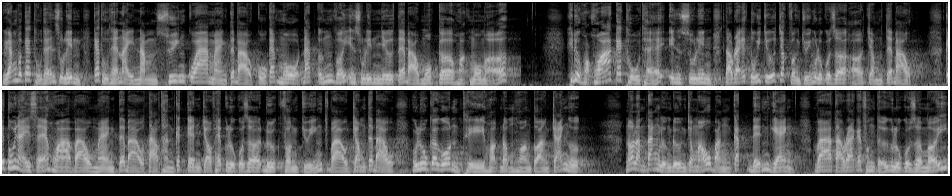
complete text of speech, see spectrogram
gắn với các thụ thể insulin. Các thụ thể này nằm xuyên qua màng tế bào của các mô đáp ứng với insulin như tế bào mô cơ hoặc mô mỡ. Khi được hoạt hóa, các thụ thể insulin tạo ra các túi chứa chất vận chuyển glucose ở trong tế bào. Cái túi này sẽ hòa vào màng tế bào tạo thành các kênh cho phép glucose được vận chuyển vào trong tế bào. Glucagon thì hoạt động hoàn toàn trái ngược. Nó làm tăng lượng đường trong máu bằng cách đến gan và tạo ra các phân tử glucose mới,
